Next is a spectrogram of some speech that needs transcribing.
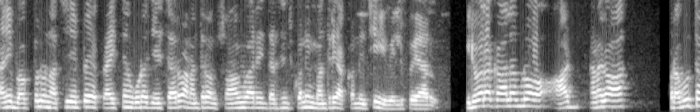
అని భక్తులు నచ్చజెప్పే ప్రయత్నం కూడా చేశారు. అనంతరం స్వామివారిని దర్శించుకొని మంత్రి అక్కడి నుంచి వెళ్ళిపోయారు. ఇటీవల కాలంలో అనగా ప్రభుత్వ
